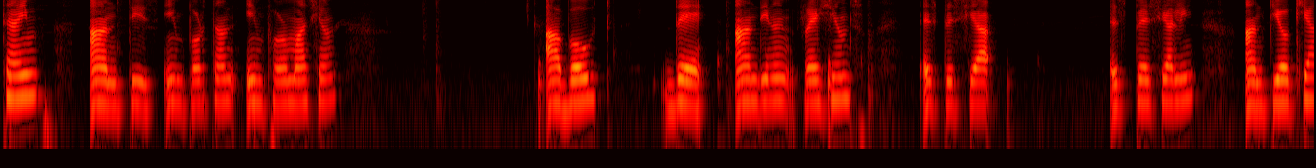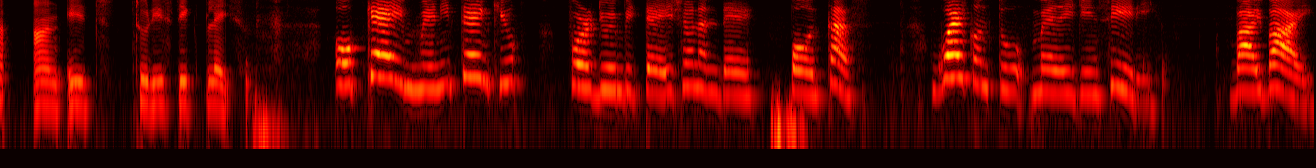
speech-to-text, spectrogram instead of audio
time and this important information about the Andean regions, special, especially Antioquia and its touristic place. Okay, many thank you for your invitation and the podcast. Welcome to Medellin City. Bye bye.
